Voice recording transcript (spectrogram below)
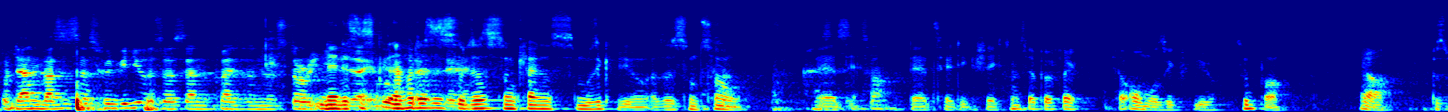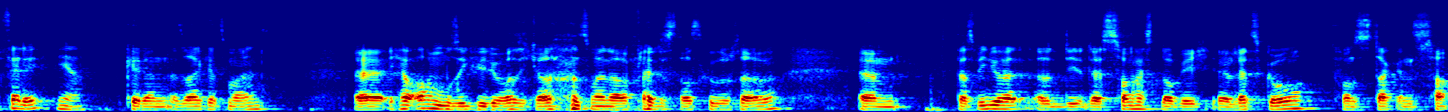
Und dann, was ist das für ein Video? Ist das dann quasi so eine Story? Nee, das da ist einfach, das ist, so, das ist so ein kleines Musikvideo. Also das ist so ein Song. Ach, Der, das ist ein der, Song. der erzählt die Geschichte. Das ist ja perfekt. Ich habe auch ein Musikvideo. Super. Ja. Bist du fertig? Ja. Okay, dann sage ich jetzt mal eins. Äh, ich habe auch ein Musikvideo, was ich gerade aus meiner Playlist rausgesucht habe. Ähm, das Video, hat, also die, der Song heißt, glaube ich, äh, Let's Go von Stuck in, so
